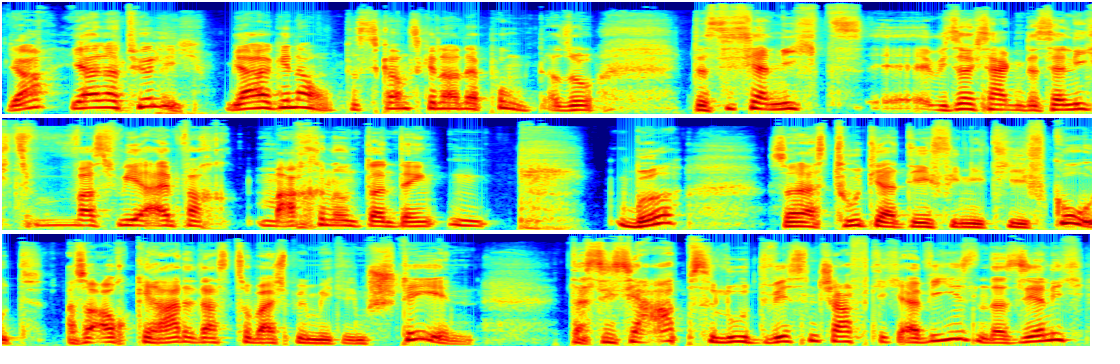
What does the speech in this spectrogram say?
Ja, ja, natürlich. Ja, genau. Das ist ganz genau der Punkt. Also, das ist ja nichts, äh, wie soll ich sagen, das ist ja nichts, was wir einfach machen und dann denken, pff, sondern das tut ja definitiv gut. Also auch gerade das zum Beispiel mit dem Stehen. Das ist ja absolut wissenschaftlich erwiesen. Das ist ja nicht,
